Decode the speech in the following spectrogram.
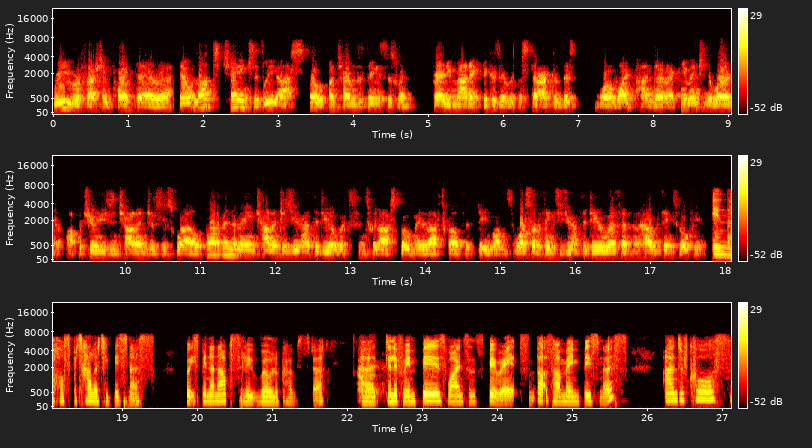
really refreshing point there. Uh, now, a lot's changed since we last spoke in terms of things This went fairly manic because it was the start of this worldwide pandemic. And you mentioned the word opportunities and challenges as well. What have been the main challenges you had to deal with since we last spoke, maybe the last 12, 15 months? What sort of things did you have to deal with and, and how did things go for you? In the hospitality business, it's been an absolute roller coaster. Uh, delivering beers, wines, and spirits. That's our main business. And of course,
